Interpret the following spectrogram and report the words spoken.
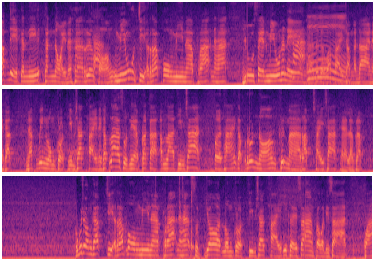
อัปเดตกันนี้กันหน่อยนะฮะ เรื่องค่ะของมิวจิรพงศ์มีนาพระนะฮะยูเซนมิวนั่นเองค่ะอ่าถ้าเกิดว่าอืมใครจำกันได้นะครับ นักวิ่งลมกรดทีมชาติไทยนะครับ ล่าสุดเนี่ยประกาศอำลาทีมชาติ เปิดทางให้กับรุ่นน้องขึ้นมารับใช้ชาติแทนแล้วครับคุณผู้ชมครับ จิรพงศ์มีนาพระนะฮะสุดยอดลมกรดทีมชาติไทยที่เคยสร้างประวัติศาสตร์ คว้า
